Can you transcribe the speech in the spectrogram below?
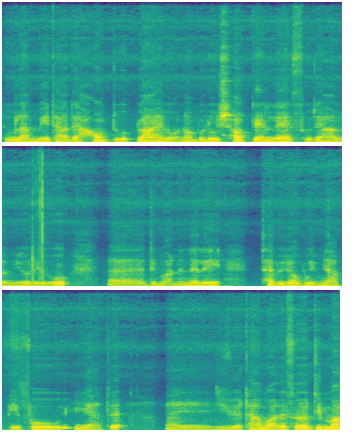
သူကမေးထားတဲ့ how to apply ပေါ့နော်ဘယ်လိုလျှောက်တင်လဲဆိုတဲ့အားလိုမျိုးတွေကိုအဲဒီမှာနည်းနည်းလေးထပ်ပြီးတော့ဝေမျှပေးဖို့ရတဲ့အဲရွယ်ထားပါတယ်ဆိုတော့ဒီမှာ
